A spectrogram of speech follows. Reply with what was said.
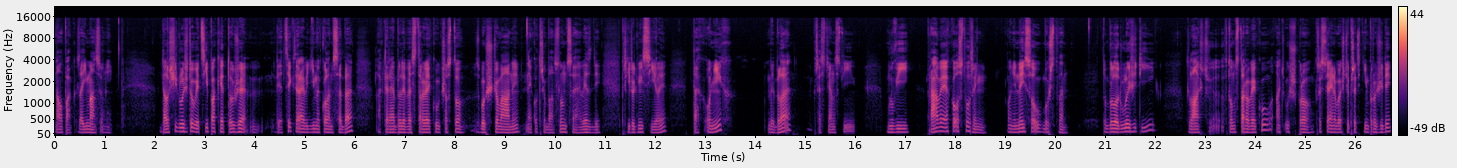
Naopak, zajímá se o něj. Další důležitou věcí pak je to, že věci, které vidíme kolem sebe a které byly ve starověku často zbošťovány, jako třeba slunce, hvězdy, přírodní síly, tak o nich Bible, křesťanství, mluví právě jako o stvoření. Oni nejsou božstvem. To bylo důležitý, zvlášť v tom starověku, ať už pro křesťany nebo ještě předtím pro židy,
